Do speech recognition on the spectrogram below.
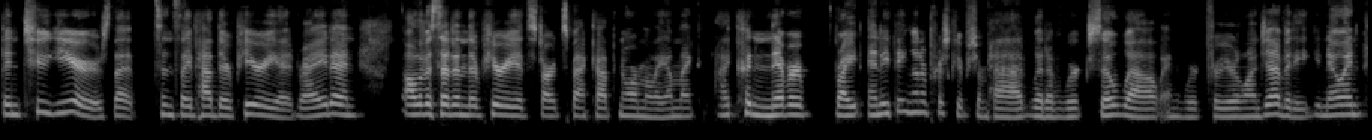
been two years that since they've had their period right? And all of a sudden their period starts back up normally. I'm like i could never write anything on a prescription pad would have worked so well and worked for your longevity you know and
